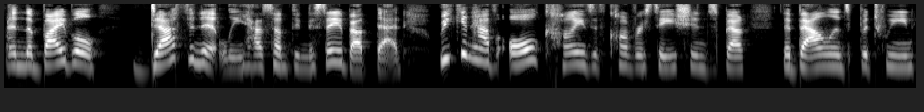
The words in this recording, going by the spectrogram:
And the Bible definitely has something to say about that. We can have all kinds of conversations about the balance between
